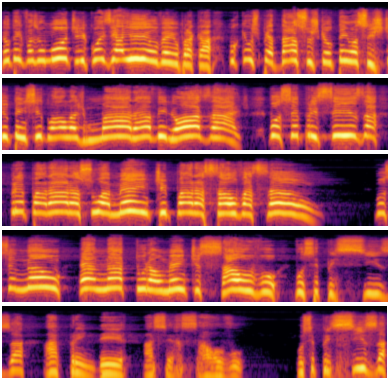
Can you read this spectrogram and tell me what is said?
eu tenho que fazer um monte de coisa e aí eu venho para cá. Porque os pedaços que eu tenho assistido têm sido aulas maravilhosas. Você precisa preparar a sua mente para a salvação. Você não é naturalmente salvo, você precisa aprender a ser salvo. Você precisa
